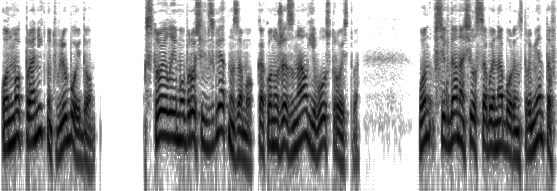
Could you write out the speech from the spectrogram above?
он мог проникнуть в любой дом. Стоило ему бросить взгляд на замок, как он уже знал его устройство. Он всегда носил с собой набор инструментов,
